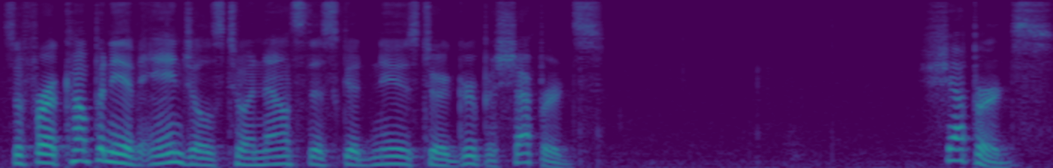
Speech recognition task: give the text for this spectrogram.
So, for a company of angels to announce this good news to a group of shepherds, shepherds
